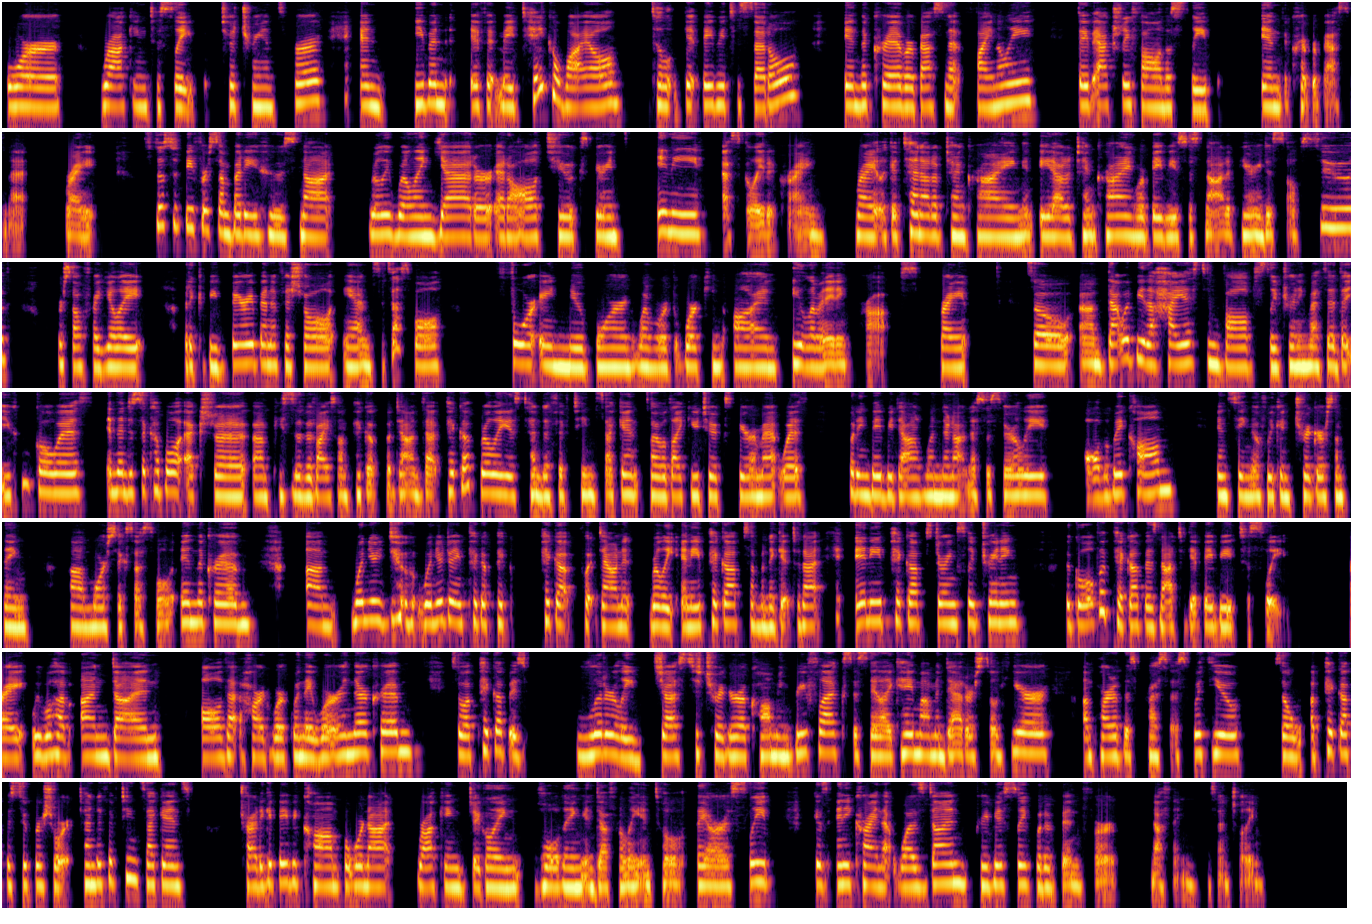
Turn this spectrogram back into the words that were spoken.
or rocking to sleep to transfer. And even if it may take a while to get baby to settle in the crib or bassinet finally, they've actually fallen asleep in the crib or bassinet, right? So this would be for somebody who's not really willing yet or at all to experience any escalated crying right? Like a 10 out of 10 crying, an 8 out of 10 crying, where baby is just not appearing to self soothe or self regulate. But it could be very beneficial and successful for a newborn when we're working on eliminating props, right? So um, that would be the highest involved sleep training method that you can go with. And then just a couple extra um, pieces of advice on pickup, put down. That pickup really is 10 to 15 seconds. So I would like you to experiment with putting baby down when they're not necessarily all the way calm and seeing if we can trigger something um, more successful in the crib. Um, when you're do when you're doing pick up pick pick up put down really any pickups i'm going to get to that. Any pickups during sleep training the goal of a pickup is not to get baby to sleep right? We will have undone all of that hard work when they were in their crib. So a pickup is literally just to trigger a calming reflex to say like hey mom and dad are still here. I'm part of this process with you so a pickup is super short, 10 to 15 seconds. Try to get baby calm, but we're not rocking, jiggling, holding indefinitely until they are asleep because any crying that was done previously would have been for nothing, essentially.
